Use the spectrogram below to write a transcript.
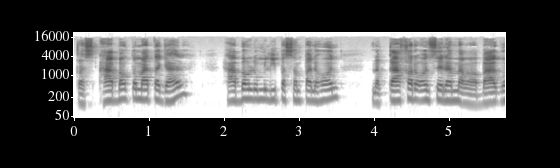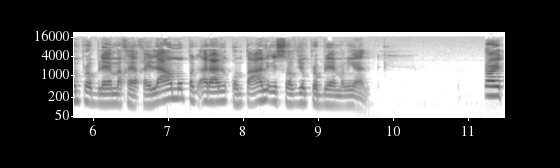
Kasi habang tumatagal, habang lumilipas ang panahon, nagkakaroon sila mga bagong problema kaya kailangan mo pag-aralan kung paano isolve yung problemang yan short,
